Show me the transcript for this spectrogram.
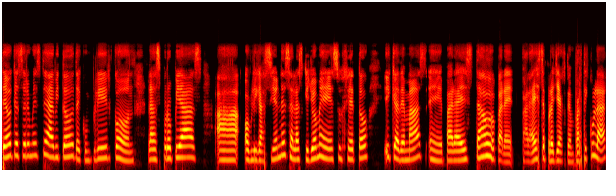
tengo que hacerme este hábito de cumplir con las propias ah, obligaciones a las que yo me he sujeto y que además eh, para esta para, para este proyecto en particular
